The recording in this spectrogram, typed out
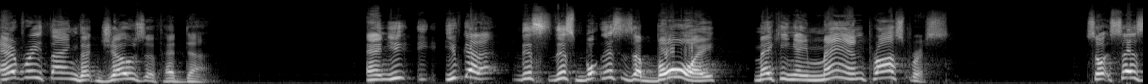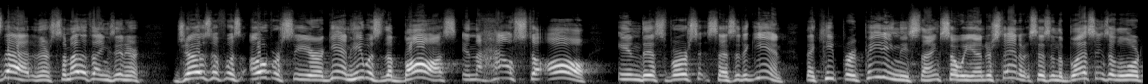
everything that Joseph had done. And you, you've got a, this, this, this is a boy making a man prosperous. So it says that, and there's some other things in here. Joseph was overseer again. He was the boss in the house to all. In this verse, it says it again. They keep repeating these things so we understand it. It says, And the blessings of the Lord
